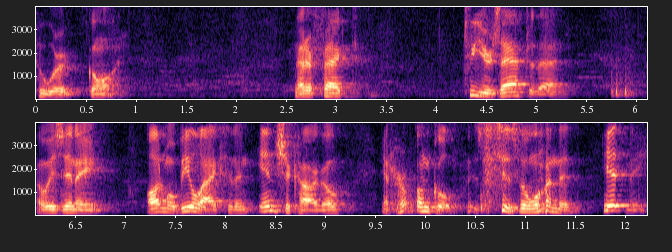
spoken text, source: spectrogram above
who were gone. Matter of fact, two years after that, I was in a automobile accident in Chicago, and her uncle is, is the one that hit me.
